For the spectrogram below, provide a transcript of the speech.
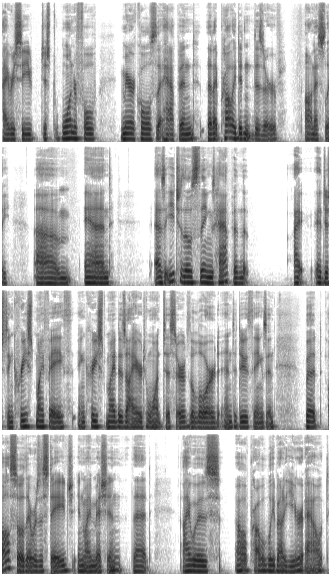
I received just wonderful miracles that happened that I probably didn't deserve, honestly. Um, and as each of those things happened, I it just increased my faith, increased my desire to want to serve the Lord and to do things. And but also there was a stage in my mission that I was oh probably about a year out,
